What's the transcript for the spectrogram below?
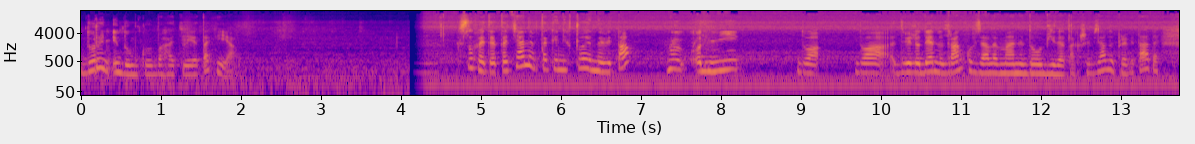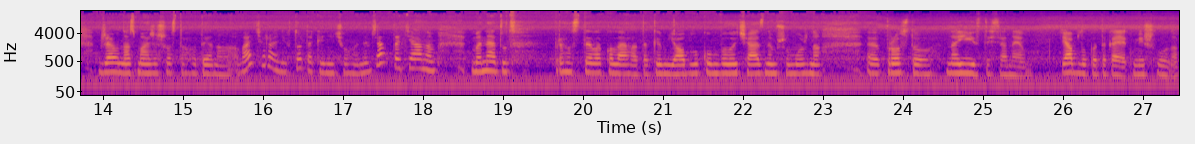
дурень і думкою багатіє, так і я. Слухайте, Тетяни так і ніхто і не вітав. Ну, Одні, два. Два, дві людини зранку взяли в мене до обіду, так що взяли привітати. Вже у нас майже шоста година вечора, ніхто таки нічого не взяв Тетянам. Мене тут пригостила колега таким яблуком величезним, що можна е, просто наїстися ним. Яблуко таке, як мій шлунок.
